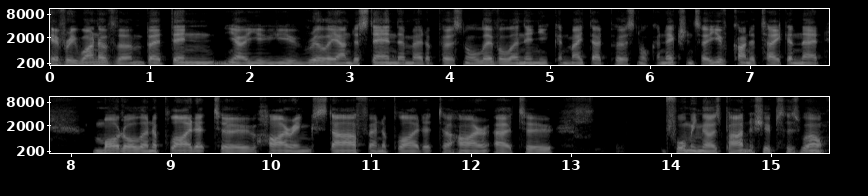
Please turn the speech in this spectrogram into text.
every one of them. But then you know you you really understand them at a personal level, and then you can make that personal connection. So you've kind of taken that model and applied it to hiring staff and applied it to hire uh, to forming those partnerships as well.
